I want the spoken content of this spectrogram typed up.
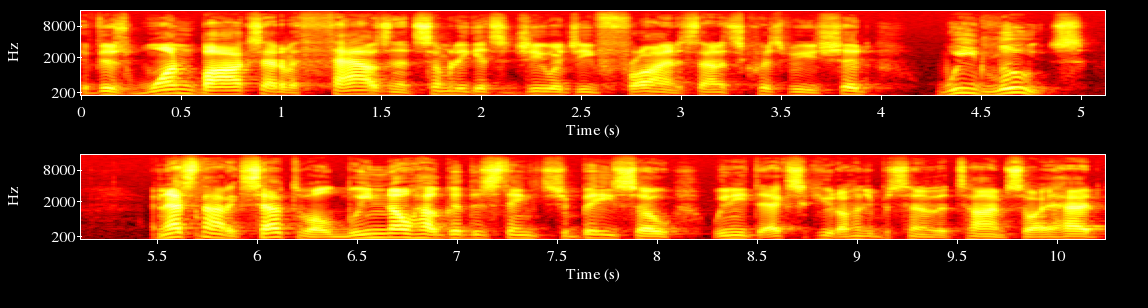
if there's one box out of a thousand that somebody gets a GYG fry and it's not as crispy as it should, we lose. And that's not acceptable. We know how good this thing should be, so we need to execute 100% of the time. So I had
